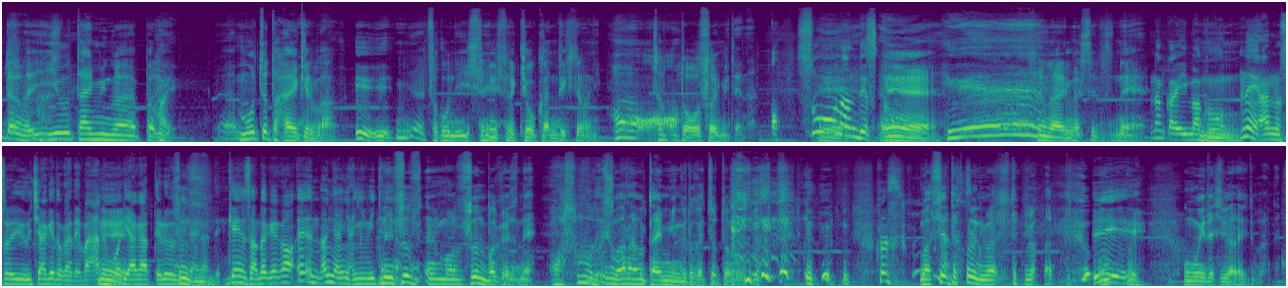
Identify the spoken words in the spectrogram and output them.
だから言うタイミングがやっぱり、はいもうちょっと早ければ、ええ、そこに一緒に共感できたのにちょっと遅いみたいな。あそうなんですか、えー、へえ。そういうのありましてですね。なんか今こう、うん、ねあのそういう打ち上げとかでバーッと盛り上がってるみたいなんで、ね、ケンさんだけが「え何何何?」みたいな、ね、そうもうそういうのばっかりですね。あそうです笑うタイミングとかちょっと。忘れた頃に忘れて笑って、えー、思い出し笑いとかね。あ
